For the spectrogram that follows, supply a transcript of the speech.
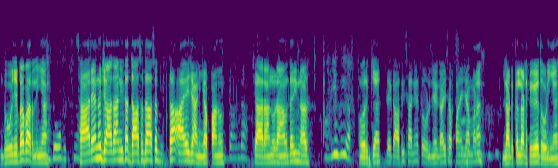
ਦੋ ਜੇਬਾਂ ਭਰ ਲੀਆਂ ਦੋ ਗੁੱਛੀਆਂ ਸਾਰਿਆਂ ਨੂੰ ਜ਼ਿਆਦਾ ਨਹੀਂ ਤਾਂ 10 10 ਤਾਂ ਆਏ ਜਾਣੀਆਂ ਆਪਾਂ ਨੂੰ। ਦਸ ਦਾ ਚਾਰਾਂ ਨੂੰ ਆਰਾਮਦਾਰੀ ਨਾਲ। ਆ ਜੂਗੀ ਆ। ਹੋਰ ਕੀ ਤੇ ਕਾਫੀ ਸਾਰੀਆਂ ਤੋੜਨੀਆਂ। ਗਾਈਸ ਆਪਾਂ ਨੇ ਜਾਮਣਾ। ਲਟਕ ਲਟਕ ਕੇ ਤੋੜੀਆਂ।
